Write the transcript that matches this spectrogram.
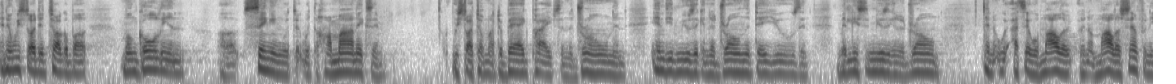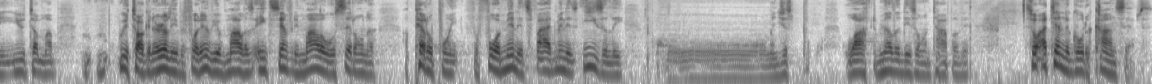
And then we started to talk about Mongolian uh, singing with the, with the harmonics, and we started talking about the bagpipes and the drone and Indian music and the drone that they use, and Middle Eastern music and the drone. And I said, well, Mahler, in a Mahler symphony, you talking about, we were talking earlier before the interview of Mahler's Eighth Symphony. Mahler will sit on a, a pedal point for four minutes, five minutes easily, and just waft melodies on top of it. So I tend to go to concepts.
